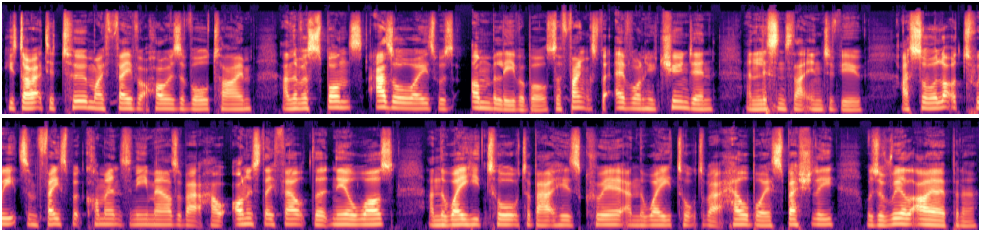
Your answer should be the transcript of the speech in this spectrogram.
He's directed two of my favourite horrors of all time, and the response, as always, was unbelievable. So thanks for everyone who tuned in and listened to that interview. I saw a lot of tweets and Facebook comments and emails about how honest they felt that Neil was, and the way he talked about his career and the way he talked about Hellboy, especially, was a real eye opener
